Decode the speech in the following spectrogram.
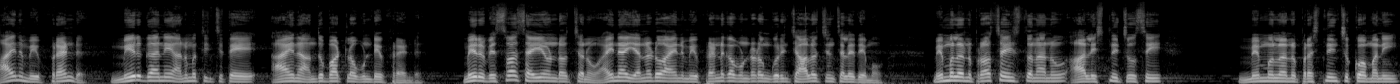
ఆయన మీ ఫ్రెండ్ మీరు గానీ అనుమతించితే ఆయన అందుబాటులో ఉండే ఫ్రెండ్. మీరు విశ్వాస అయి ఉండొచ్చను. అయినా ఎన్నడూ ఆయన మీ ఫ్రెండ్గా ఉండడం గురించి ఆలోచించలేదేమో. మిమ్మలను ప్రోత్సహిస్తున్నాను. ఆ లిస్ట్ని చూసి మిమ్మలను ప్రశ్నించుకోమని.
